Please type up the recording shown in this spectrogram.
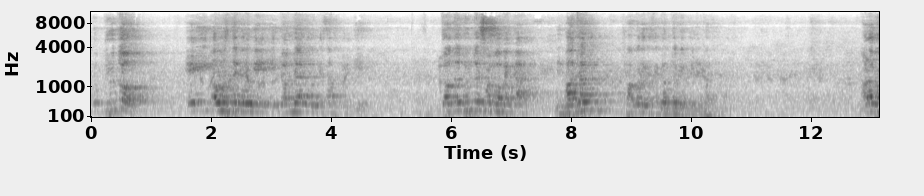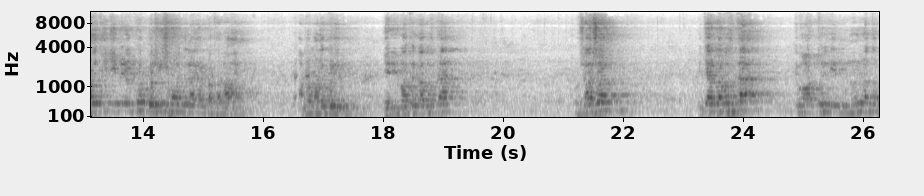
খুব দ্রুত এই অবস্থাগুলোকে জঞ্জালগুলোকে সাফ করে দিয়ে যত দ্রুত সম্ভব একটা নির্বাচন সকলের কাছে গ্রহণযোগ্য একটি নির্বাচন। আমরা বলেছি যে এটা খুব বেশি সময় লাগার কথা নয়। আমরা মনে করি যে নির্বাচন ব্যবস্থা, প্রশাসন, বিচার ব্যবস্থা এবং অর্থনীতির ন্যূনতম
